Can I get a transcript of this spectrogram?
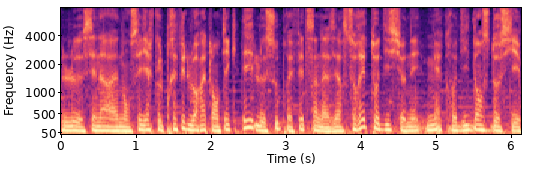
Le Sénat a annoncé hier que le préfet de Loire-Atlantique et le sous-préfet de Saint-Nazaire seraient auditionnés mercredi dans ce dossier.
